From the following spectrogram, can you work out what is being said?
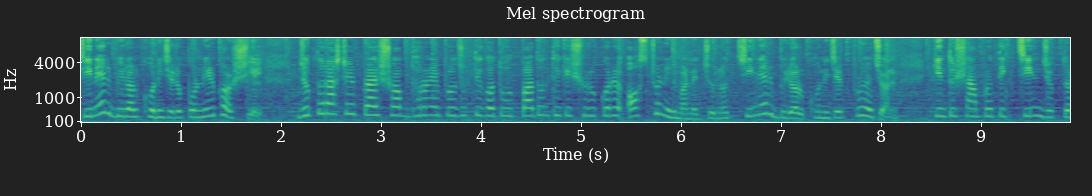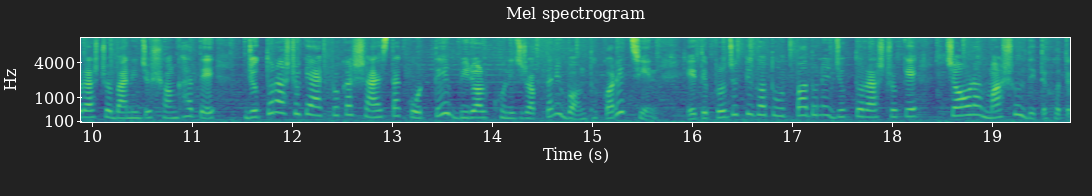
চীনের বিরল খনিজের উপর নির্ভরশীল। যুক্তরাষ্ট্রের প্রায় সব ধরনের প্রযুক্তিগত উৎপাদন থেকে শুরু করে অস্ত্র নির্মাণের জন্য চীনের বিরল খনিজের প্রয়োজন। কিন্তু সাম্প্রতিক চীন যুক্তরাষ্ট্র বাণিজ্য সংঘাতে যুক্তরাষ্ট্রকে এক প্রকার সায়স্তা করতে বিরল খনিজ রপ্তানি বন্ধ করে চীন। এতে প্রযুক্তিগত উৎপাদনে যুক্তরাষ্ট্রকে চওড়া মাসুল দিতে হতে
